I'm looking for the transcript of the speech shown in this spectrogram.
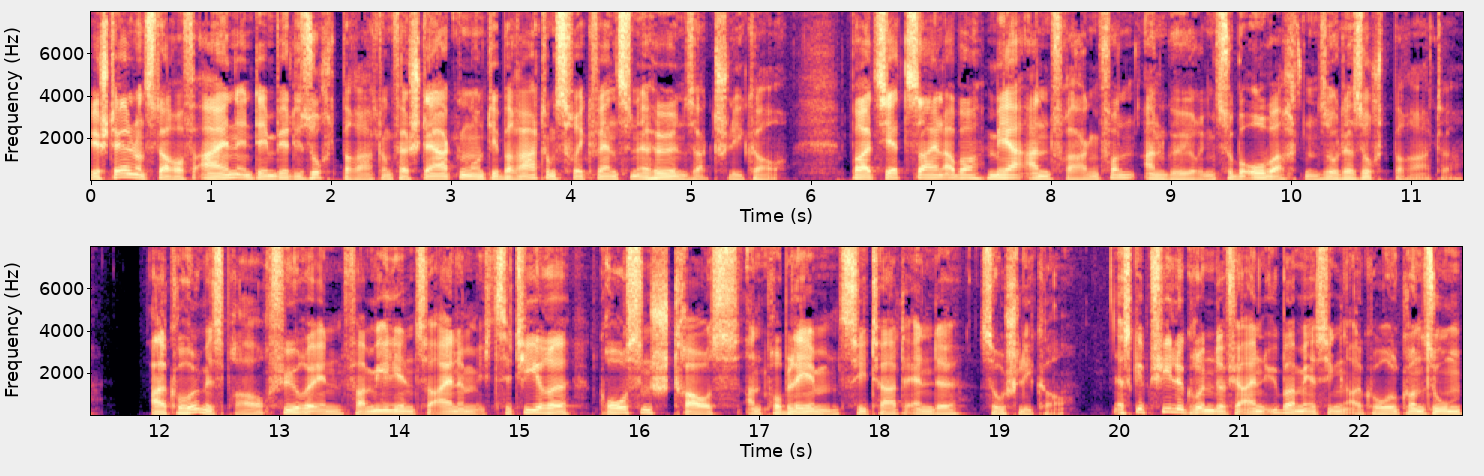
Wir stellen uns darauf ein, indem wir die Suchtberatung verstärken und die Beratungsfrequenzen erhöhen, sagt Schliekau. Bereits jetzt seien aber mehr Anfragen von Angehörigen zu beobachten, so der Suchtberater. Alkoholmissbrauch führe in Familien zu einem, ich zitiere, großen Strauß an Problemen, Zitat Ende, so Schliekau. Es gibt viele Gründe für einen übermäßigen Alkoholkonsum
